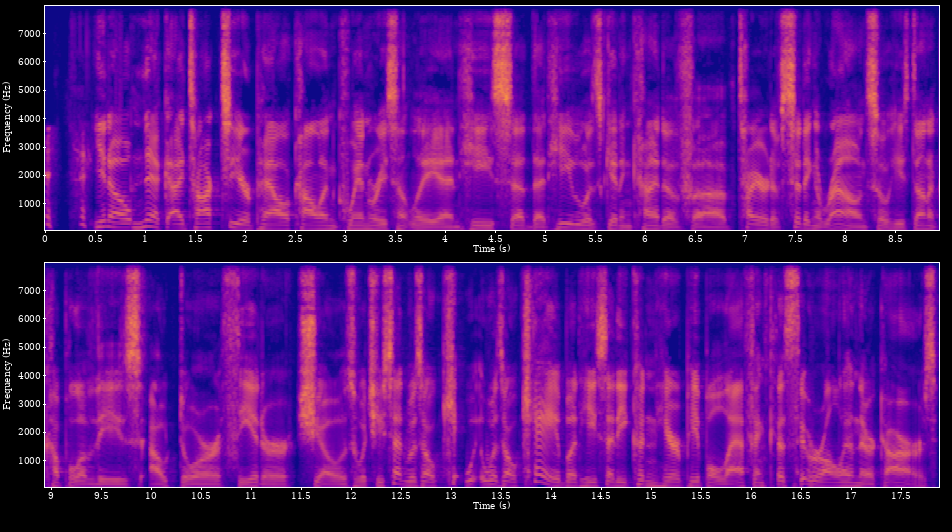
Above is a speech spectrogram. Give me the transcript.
you know, Nick, I talked to your pal Colin Quinn recently, and he said that he was getting kind of uh, tired of sitting around, so he's done a couple of these outdoor theater shows, which he said was okay. Was okay, but he said he couldn't hear people laughing because they were all in their cars.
